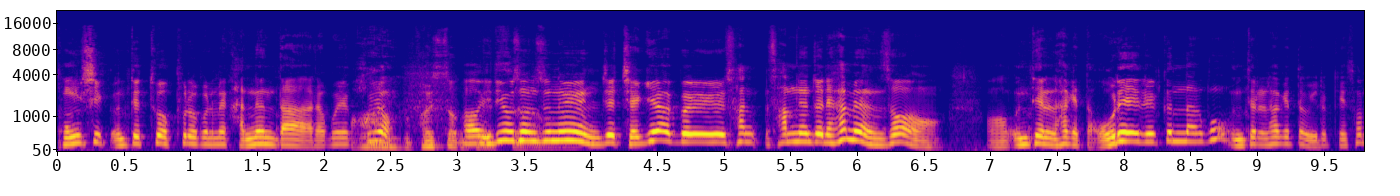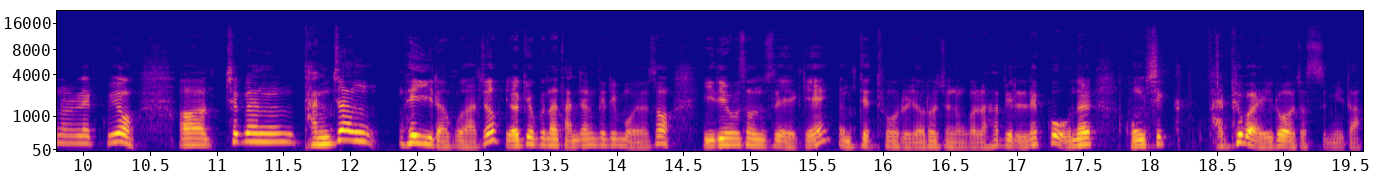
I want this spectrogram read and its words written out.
공식 은퇴 투어 프로그램에 갖는다라고 했고요. 아, 벌써 어, 이대호 선수는 이제 재계약을 3, 3년 전에 하면서 어, 은퇴를 하겠다. 올해를 끝나고 은퇴를 하겠다고 이렇게 선언을 했고요. 어, 최근 단장 회의라고 하죠. 여개 구단 단장들이 모여서 이대호 선수에게 은퇴 투어를 열어주는 걸로 합의를 했고 오늘 공식 발표가 이루어졌습니다.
